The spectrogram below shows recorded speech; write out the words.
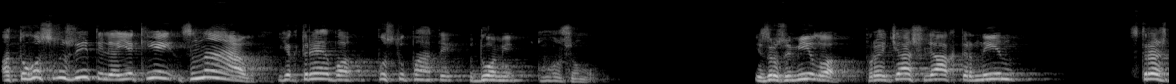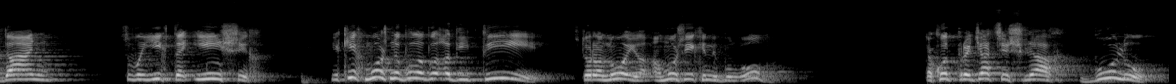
а того служителя, який знав, як треба поступати в домі Божому. І зрозуміло, пройдя шлях тернин, страждань своїх та інших, яких можна було б обійти стороною, а може їх і не було б. Так от, пройдя цей шлях болю,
